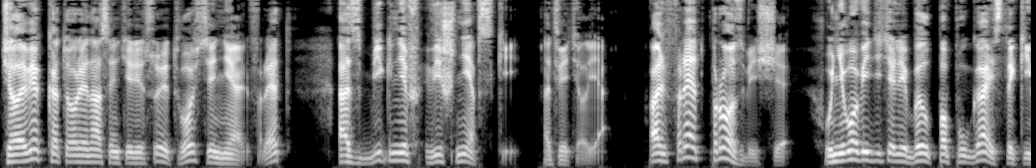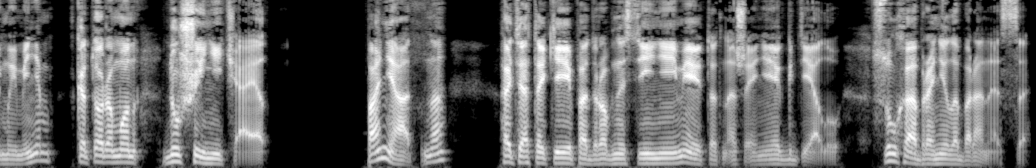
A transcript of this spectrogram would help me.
человек, который нас интересует, вовсе не Альфред, а Збигнев Вишневский, ответил я. Альфред – прозвище. У него, видите ли, был попугай с таким именем, в котором он души не чаял. Понятно, хотя такие подробности и не имеют отношения к делу, сухо обронила баронесса.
